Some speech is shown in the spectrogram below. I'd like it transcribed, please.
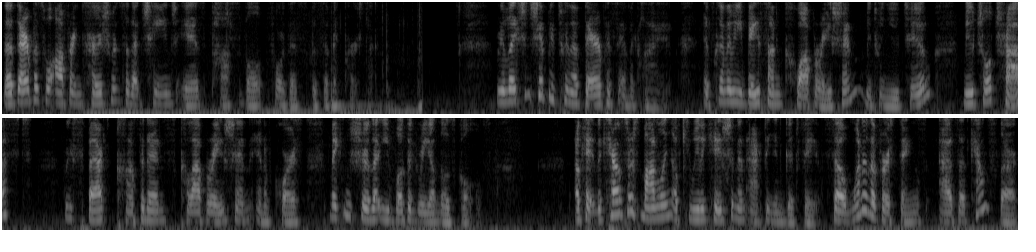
The therapist will offer encouragement so that change is possible for this specific person. Relationship between the therapist and the client. It's going to be based on cooperation between you two, mutual trust, respect, confidence, collaboration, and of course, making sure that you both agree on those goals. Okay, the counselor's modeling of communication and acting in good faith. So, one of the first things as a counselor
